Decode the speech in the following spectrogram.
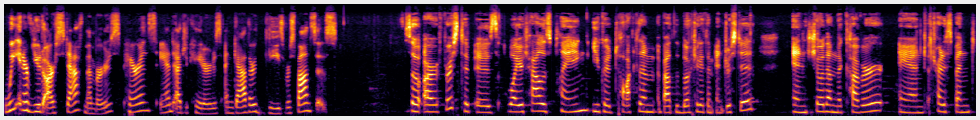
we interviewed our staff members, parents, and educators and gathered these responses. So, our first tip is while your child is playing, you could talk to them about the book to get them interested and show them the cover and try to spend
